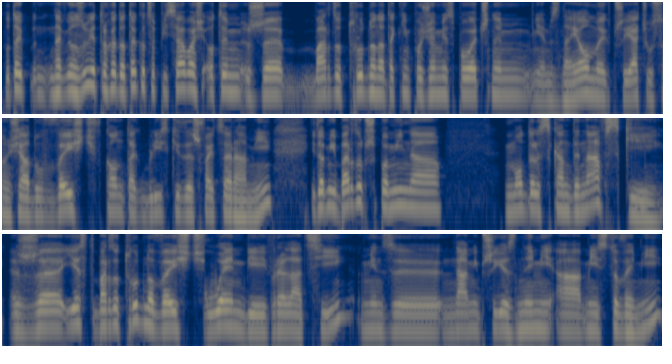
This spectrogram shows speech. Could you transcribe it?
Tutaj nawiązuję trochę do tego, co pisałaś o tym, że bardzo trudno na takim poziomie społecznym, nie wiem, znajomych, przyjaciół, sąsiadów wejść w kontakt bliski ze Szwajcarami. I to mi bardzo przypomina model skandynawski, że jest bardzo trudno wejść głębiej w relacji między nami przyjezdnymi a miejscowymi,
